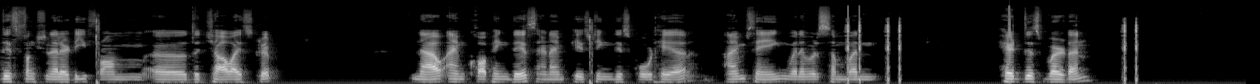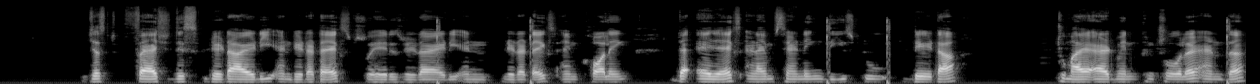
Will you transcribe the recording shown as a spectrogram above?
this functionality from uh, the JavaScript now I'm copying this and I'm pasting this code here. I'm saying whenever someone hit this button just fetch this data id and data text. So here is data id and data text. I'm calling the ajax and i'm sending these two data to my admin controller and the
